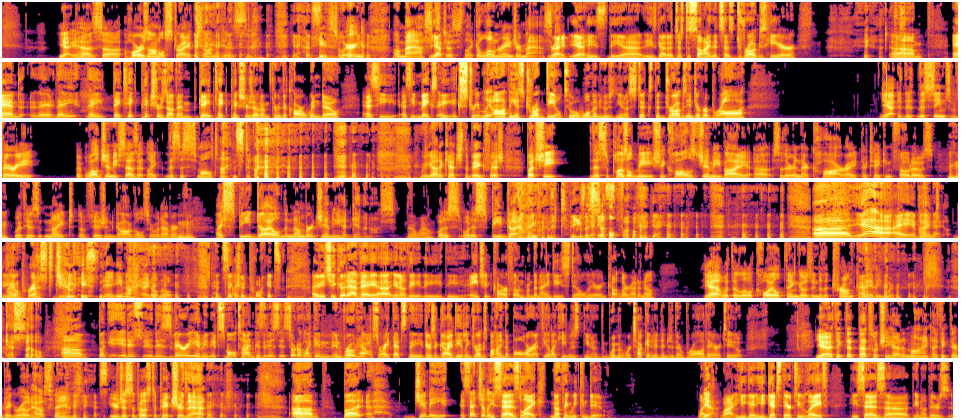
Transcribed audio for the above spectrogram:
Yeah, he has uh, horizontal stripes on his. Yes. he's wearing a mask, Yep. just like a Lone Ranger mask. Right. Yeah. He's the uh, he's got a just a sign that says drugs here. Um, and they they they they take pictures of him. Gabe take pictures of him through the car window as he as he makes a extremely obvious drug deal to a woman who's you know sticks the drugs into her bra. Yeah, th- this seems very. Uh, well, Jimmy says it like this is small time stuff. we got to catch the big fish. But she, this puzzled me. She calls Jimmy by, uh, so they're in their car, right? They're taking photos mm-hmm. with his night of vision goggles or whatever. Mm-hmm. I speed dialed the number Jimmy had given us. Oh wow. What is what is speed dialing with a, These with a cell phone? uh, yeah. I, I mean, I, you I pressed Jimmy's name. I, I don't know. That's a good point. I mean, she could have a uh, you know the, the the ancient car phone from the '90s still there in Cutler. I don't know. Yeah, with the little coiled thing goes into the trunk, maybe. Guess so. Um, but it is it is very. I mean, it's small time because it is. It's sort of like in, in Roadhouse, right? That's the there's a guy dealing drugs behind the bar. I feel like he was. You know, the women were tucking it into their bra there too. Yeah, I think that that's what she had in mind. I think they're big Roadhouse fans. You're just supposed to picture that. Um, but uh, Jimmy essentially says like nothing we can do. Like, Yeah. why- he get, he gets there too late. He says, uh, you know, there's,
